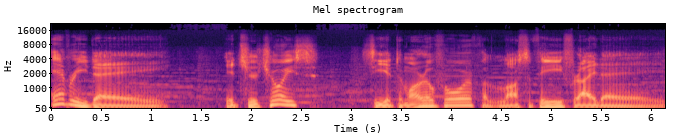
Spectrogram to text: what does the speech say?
every day. It's your choice. See you tomorrow for Philosophy Friday.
